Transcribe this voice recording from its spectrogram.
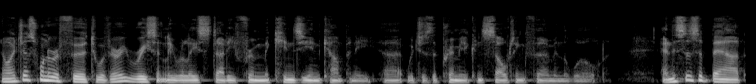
Now, I just want to refer to a very recently released study from McKinsey and Company, uh, which is the premier consulting firm in the world. And this is about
